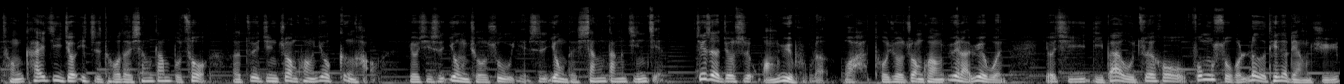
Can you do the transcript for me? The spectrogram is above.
从开季就一直投的相当不错，而最近状况又更好，尤其是用球数也是用的相当精简。接着就是王玉普了，哇，投球状况越来越稳，尤其礼拜五最后封锁乐天的两局，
